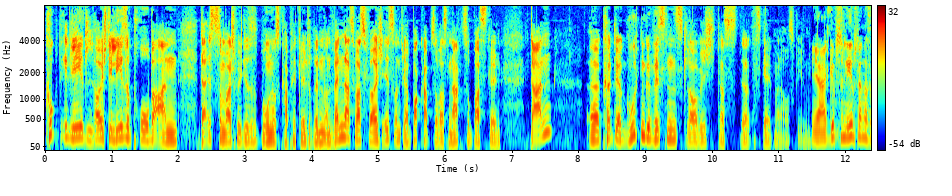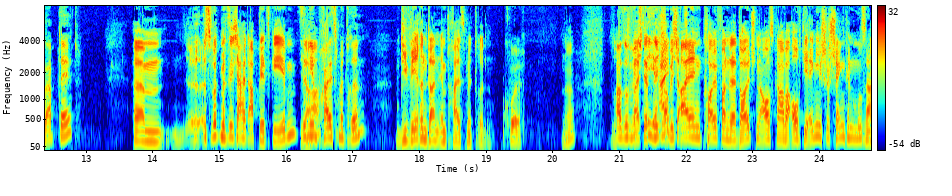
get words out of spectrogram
guckt ihr euch die Leseprobe an. Da ist zum Beispiel dieses Bonuskapitel drin. Und wenn das was für euch ist und ihr Bock habt, sowas nachzubasteln, dann äh, könnt ihr guten Gewissens, glaube ich, das, das Geld mal ausgeben. Ja, gibt's ein lebenslanges Update? Ähm, es wird mit Sicherheit Updates geben. Sind ja. die im Preis mit drin? Die wären dann im Preis mit drin. Cool. Ne? So, Also ich weiß jetzt nicht, ob ich allen Käufern der deutschen Ausgabe auch die englische schenken muss Nein,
